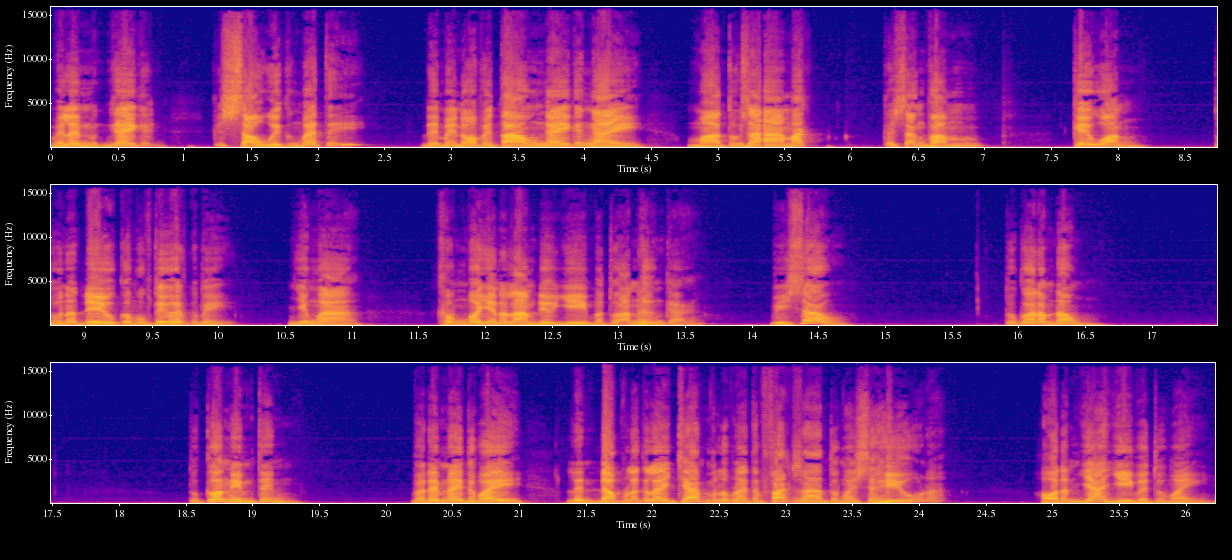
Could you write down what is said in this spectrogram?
Mày lên ngay cái Cái sầu quỷ con bé tí Để mày nói về tao ngay cái ngày Mà tôi ra mắt Cái sản phẩm K1 Tụi nó đều có mục tiêu hết, quý vị. Nhưng mà Không bao giờ nó làm điều gì mà tôi ảnh hưởng cả. Vì sao? Tôi có đám đông. Tôi có niềm tin. Và đêm nay tụi bay Lên đọc lại cái live chat mà lúc nãy tôi phát ra, Tụi mày sẽ hiểu đó. Họ đánh giá gì về tụi mày?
